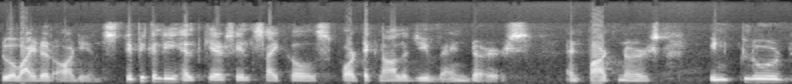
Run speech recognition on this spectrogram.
to a wider audience. Typically, healthcare sales cycles for technology vendors and partners include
